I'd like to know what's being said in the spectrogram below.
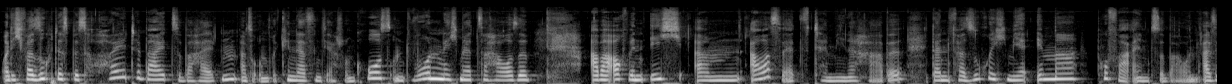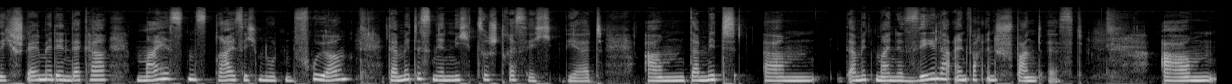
Und ich versuche das bis heute beizubehalten. Also unsere Kinder sind ja schon groß und wohnen nicht mehr zu Hause. Aber auch wenn ich ähm, Auswärtstermine habe, dann versuche ich mir immer Puffer einzubauen. Also ich stelle mir den Wecker meistens 30 Minuten früher, damit es mir nicht zu stressig wird, ähm, damit, ähm, damit meine Seele einfach entspannt ist. Ähm,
